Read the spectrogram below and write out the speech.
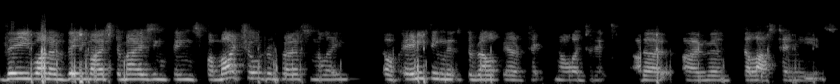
the one of the most amazing things for my children personally of anything that's developed out of technology the, over the last 10 years.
